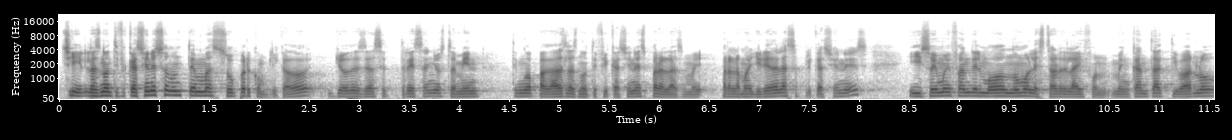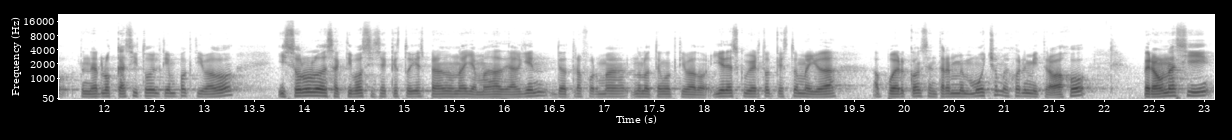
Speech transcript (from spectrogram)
Sí, las notificaciones son un tema súper complicado. Yo desde hace tres años también tengo apagadas las notificaciones para, la mayoría de las aplicaciones y soy muy fan del modo no molestar del iPhone. Me encanta activarlo, tenerlo casi todo el tiempo activado y solo lo desactivo si sé que estoy esperando una llamada de alguien. De otra forma no lo tengo activado. Y he descubierto que esto me ayuda a poder concentrarme mucho mejor en mi trabajo, pero aún así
